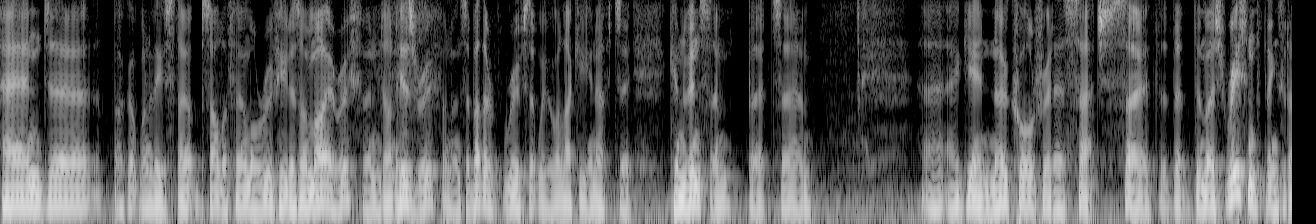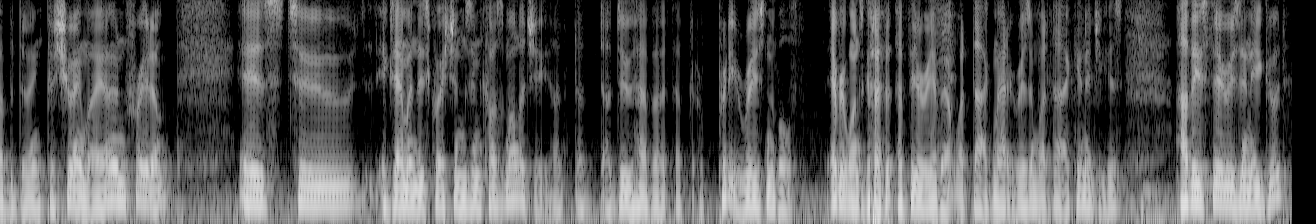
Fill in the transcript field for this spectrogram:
And uh, I got one of these th- solar thermal roof heaters on my roof and on his roof and on some other roofs that we were lucky enough to convince them. But um, uh, again, no call for it as such. So the, the, the most recent things that I've been doing, pursuing my own freedom, is to examine these questions in cosmology. I, I, I do have a, a, pretty reasonable. Everyone's got a, a theory about what dark matter is and what dark energy is. Are these theories any good?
